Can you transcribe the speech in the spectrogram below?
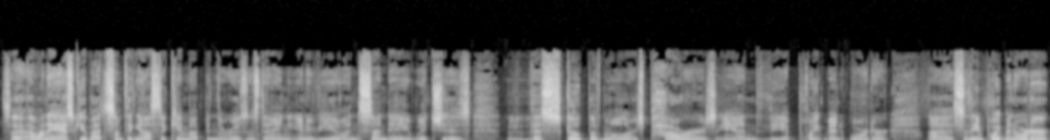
So I want to ask you about something else that came up in the Rosenstein interview on Sunday, which is the scope of Mueller's powers and the appointment order. Uh, so the appointment order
